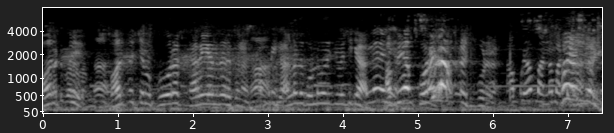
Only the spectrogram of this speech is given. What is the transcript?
வறுத்து வறுத்தச்சல் பூரா கரையானதா இருக்கணும். அப்படி நல்லது கொண்டு வந்து வச்சுக்க. அப்படியே குறையா போடுவேன் அப்படியே பண்ண மாட்டேன்.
